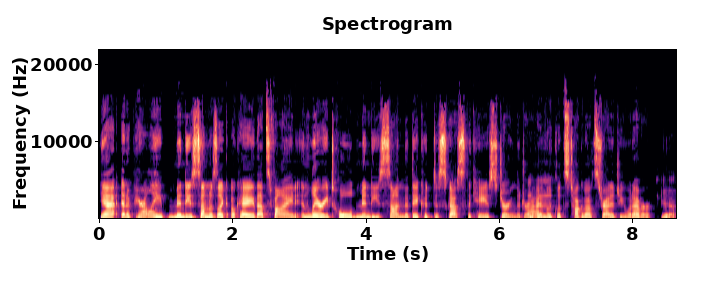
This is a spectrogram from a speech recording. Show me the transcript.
Yeah, and apparently Mindy's son was like, okay, that's fine. And Larry told Mindy's son that they could discuss the case during the drive. Mhm. Like, let's talk about strategy, whatever. Yeah.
